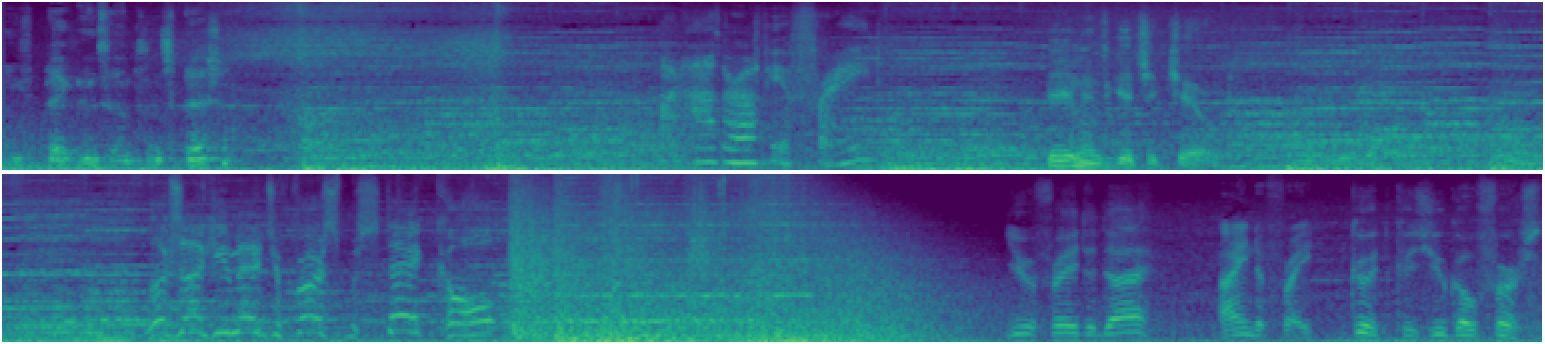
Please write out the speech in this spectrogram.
You expecting something special? Aren't either of you afraid? Feelings get you killed. Looks like you made your first mistake, Cole. You afraid to die? I ain't afraid. Good, because you go first.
